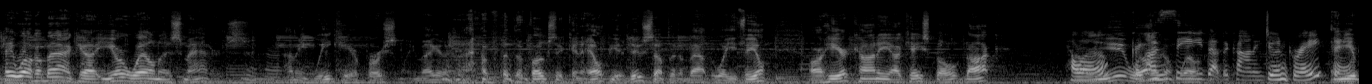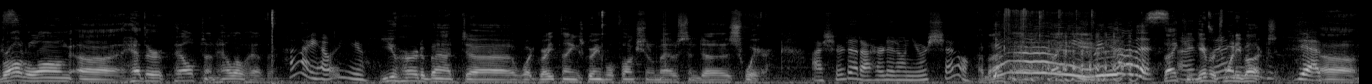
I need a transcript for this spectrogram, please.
Hey, welcome back. Uh, your wellness matters. I mean, we care personally, Megan and I, but the folks that can help you do something about the way you feel are here. Connie uh, Casebolt, Doc. Hello. How are you? Good welcome. to see welcome. you, Dr. Connie. Doing great. And you brought along uh, Heather Pelton. Hello, Heather. Hi, how are you? You heard about uh, what great things Greenville Functional Medicine does where? I sure did. I heard it on your show. How about that? Thank you. We love it. Thank you. I Give her 20 bucks. Yes. Uh,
